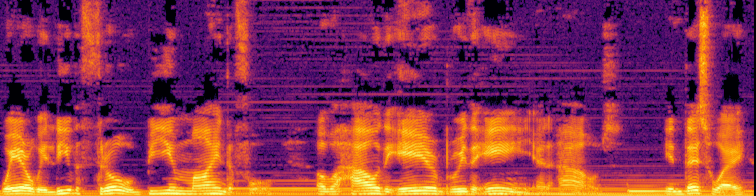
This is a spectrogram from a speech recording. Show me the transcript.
where we live through being mindful of how the air breathes in and out. In this way,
